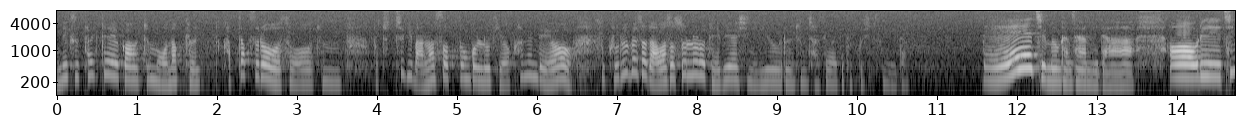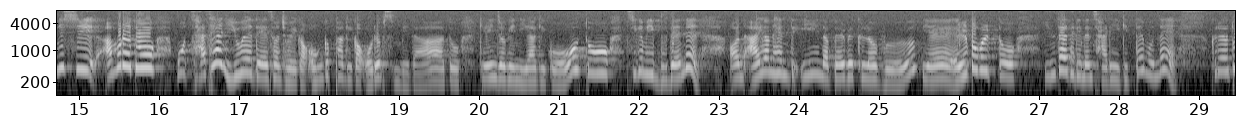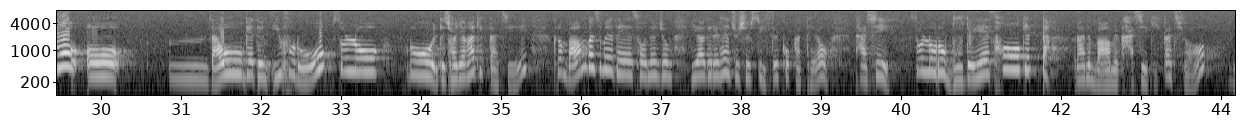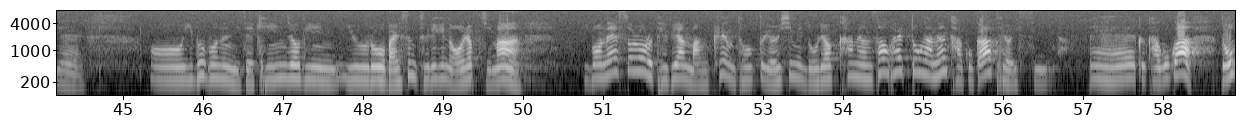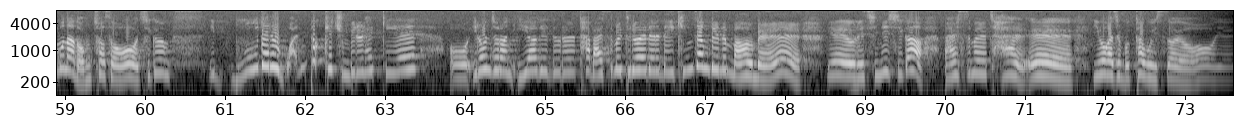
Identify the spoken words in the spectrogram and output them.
넷믹스 탈퇴가 좀 워낙 결, 갑작스러워서 좀 뭐 추측이 많았었던 걸로 기억하는데요. 그 그룹에서 나와서 솔로로 데뷔하신 이유를 좀 자세하게 듣고 싶습니다. 네, 질문 감사합니다. 어, 우리 진희 씨, 아무래도 뭐 자세한 이유에 대해서는 저희가 언급하기가 어렵습니다. 또 개인적인 이야기고, 또 지금 이 무대는 On Iron Hand in a Velvet Glove, 예, 앨범을 또 인사드리는 자리이기 때문에, 그래도, 어, 음, 나오게 된 이후로 솔로로 이렇게 전향하기까지 그런 마음가짐에 대해서는 좀 이야기를 해주실 수 있을 것 같아요. 다시 솔로로 무대에 서겠다라는 마음을 가지기까지요. 예. 어, 이 부분은 이제 개인적인 이유로 말씀드리기는 어렵지만 이번에 솔로로 데뷔한 만큼 더욱더 열심히 노력하면서 활동하는 각오가 되어 있습니다. 네, 그 각오가 너무나 넘쳐서 지금 이 무대를 완벽히 준비를 했기에 어, 이런저런 이야기들을 다 말씀을 드려야 되는데 이 긴장되는 마음에 예, 우리 진희 씨가 말씀을 잘 예, 이어가지 못하고 있어요. 예.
